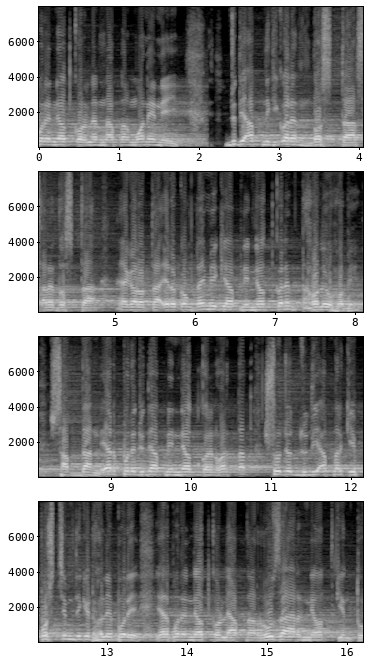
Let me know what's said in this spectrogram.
পরে নিয়ত করলেন না, আপনার মনে নেই। যদি আপনি কি করেন, দশটা, সাড়ে দশটা, এগারোটা, এরকম টাইমে কি আপনি নিয়ত করেন, তাহলেও হবে। সাবধান। এরপরে যদি আপনি নিয়ত করেন, অর্থাৎ সূর্য যদি আপনার কি পশ্চিম দিকে ঢলে পড়ে, এরপরে নিয়ত করলে আপনার রোজার নিয়ত কিন্তু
